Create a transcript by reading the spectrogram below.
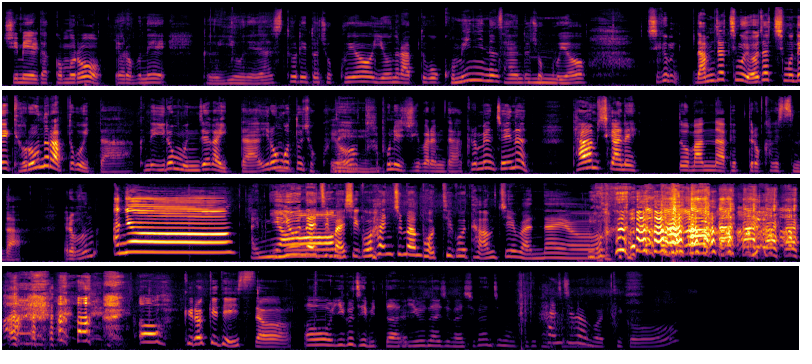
gmail.com으로 여러분의 그 이혼에 대한 스토리도 좋고요. 이혼을 앞두고 고민 있는 사연도 음. 좋고요. 지금 남자친구 여자친구 내 결혼을 앞두고 있다. 근데 이런 문제가 있다. 이런 것도 좋고요. 네. 다 보내주시기 바랍니다. 그러면 저희는 다음 시간에 또 만나 뵙도록 하겠습니다. 여러분 안녕. 안녕. 이혼하지 마시고 한 주만 버티고 다음 주에 만나요. 그렇게 돼 있어. 어 이거 재밌다. 이혼하지 마시고 한 주만 어떻게 한 주만 버티고.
